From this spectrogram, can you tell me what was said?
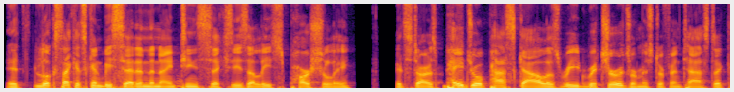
It looks like it's going to be set in the 1960s, at least partially. It stars Pedro Pascal as Reed Richards or Mr. Fantastic,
